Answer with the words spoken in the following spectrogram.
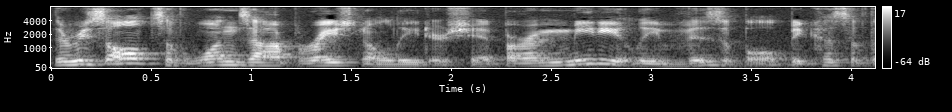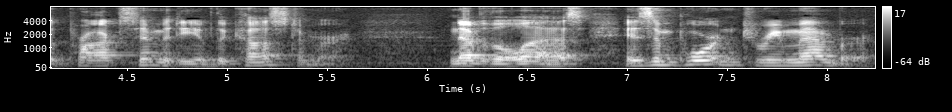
the results of one's operational leadership are immediately visible because of the proximity of the customer. Nevertheless, it's important to remember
